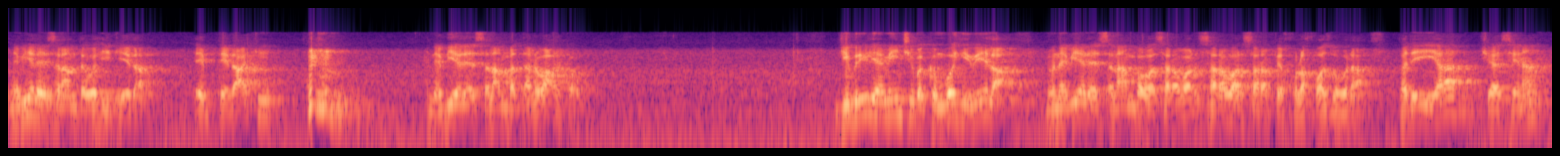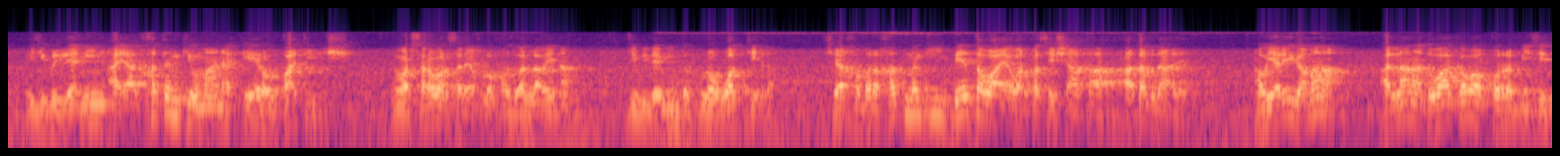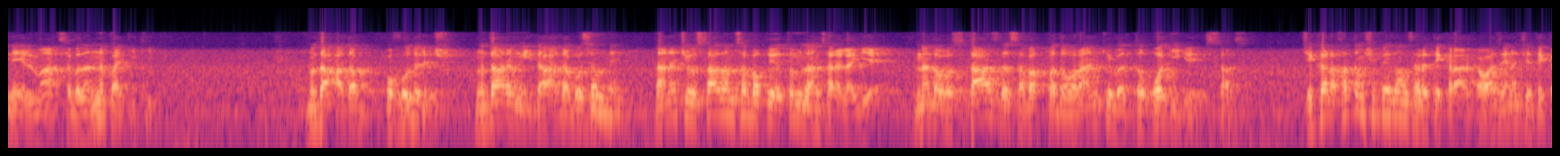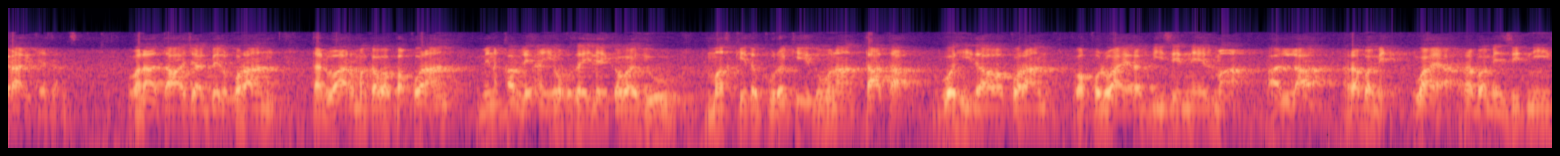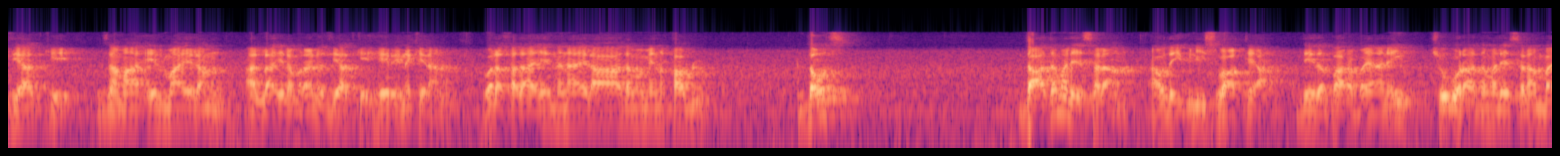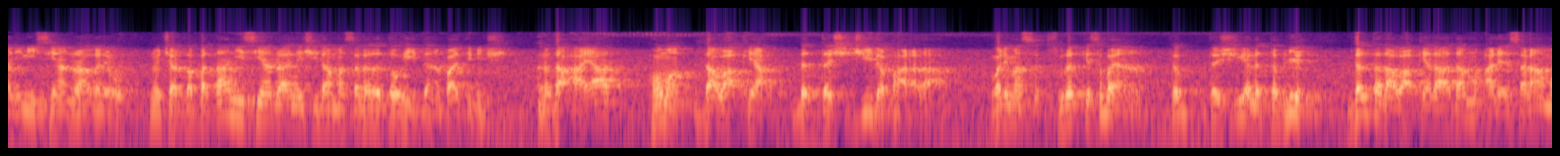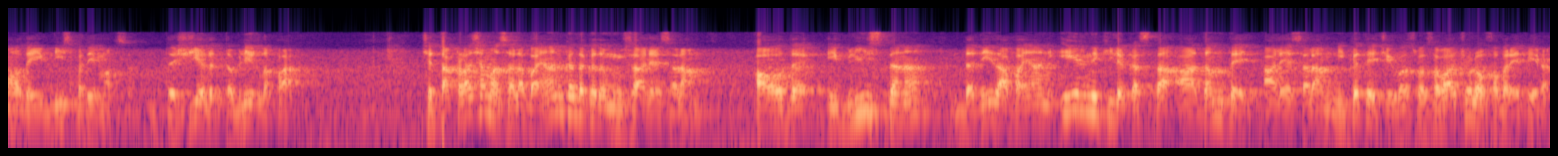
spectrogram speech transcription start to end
نبی علیه السلام ته وحی کیده ابتدا کی نبی علیه السلام به تلوار کاوه. جبريل امين چې به کوم وحي ویلا نو نبی عليه السلام به وسره ور سره ور سره په خله خوځولا په دې یره چې اسنه جبريل امين آیات ختم کیو معنا ایر او پاتې نشي نو ور سره ور سره خله خوځو الله وینا جبريل امين ته پوره وخت کېده چې خبره ختمه کی به توایا ورپسې شاته ادب دار او یریګه ما الله نه دعا کوه قر ربي زدنی علما سبدان نه پاتې کی نو دا ادب او خودل شو نو دا رنګ دا ادب وسم نه دا نه چې استاد هم سبق یې تم ځان سره لګي نه دا استاد د سبق په دوران کې به ته وګیږي استاد چې کله ختم شي په ځان سره تکرار کوا زنه چې تکرار کې ځان سره ولا تعجل بالقران تلوار مکوا په قران من قبل ان یغزا الیک وحیو مخکې د پوره کېدو نه تاته وحي د هغه قرآن وقل وایه ربي زدني علما الله ربه مې وایه ربه مې زدني زیات کې زما علما علم الله علم راله زیات کې هېر یې نه کې رانه ولقد عهدنا الی آدم من قبل دوس د آدم علی السلام او د ابلیس واقعا د دې لپاره بیانې چې ګور آدم علی السلام باندې نسیان راغلو نو چرته پتا نسیان را نشي دا مسله د توحید د نه پاتې نشي نو دا آیات هم دا واقعه د تشجیع د پاره ده ولی ما صورت کې څه بیانو ته تشجیع علی التبلیغ دلته دا واقعه د آدم علی السلام او د ابلیس په دې مقصد تشجیع علی التبلیغ د پاره چې تکړه شه مسله بیان کده کده موسی علی السلام او د ابلیس دنه د دې دا بیان ایر نکیله کستا آدم ته علی السلام نکته چې وسوسه واچول او خبره تیرا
